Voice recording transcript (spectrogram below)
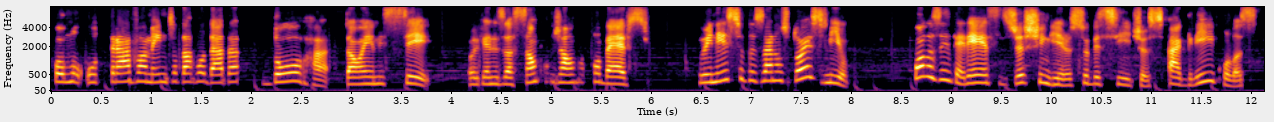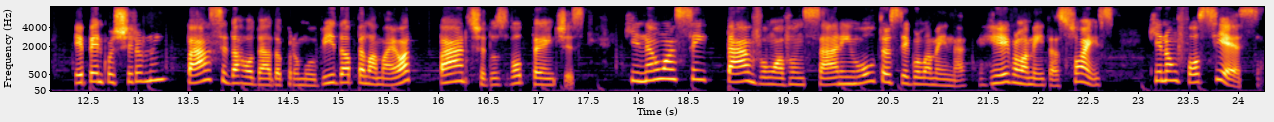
como o travamento da rodada Doha da OMC, Organização Mundial do Comércio, no início dos anos 2000, quando os interesses de extinguir os subsídios agrícolas repercutiram no impasse da rodada promovida pela maior parte dos votantes, que não aceitavam avançar em outras regulamenta regulamentações que não fosse essa.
